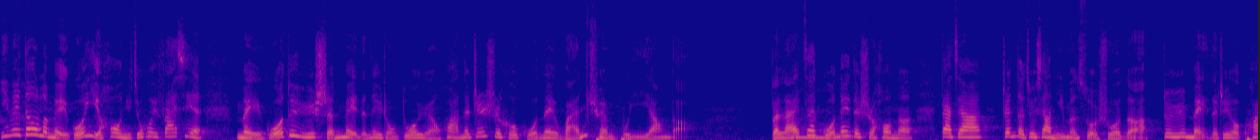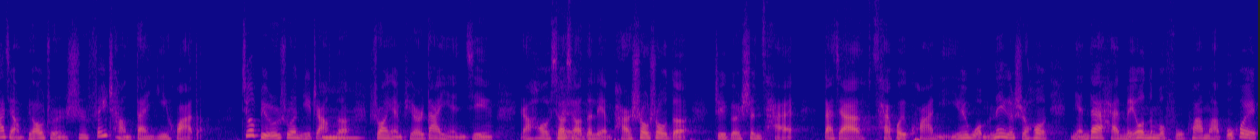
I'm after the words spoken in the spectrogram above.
因为到了美国以后，你就会发现，美国对于审美的那种多元化，那真是和国内完全不一样的。本来在国内的时候呢，大家真的就像你们所说的，对于美的这个夸奖标准是非常单一化的。就比如说你长得双眼皮儿、大眼睛，然后小小的脸盘、瘦瘦的这个身材，大家才会夸你。因为我们那个时候年代还没有那么浮夸嘛，不会。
